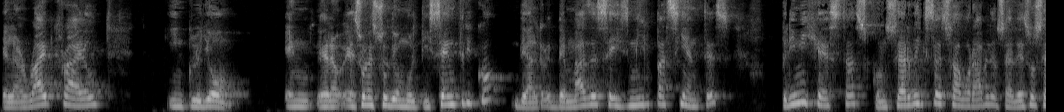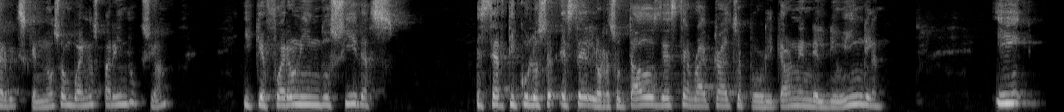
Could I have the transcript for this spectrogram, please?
El Arrive Trial incluyó, es un estudio multicéntrico de, de más de 6.000 pacientes primigestas con cervix desfavorable, o sea, de esos cervix que no son buenos para inducción y que fueron inducidas. Este artículo, este, los resultados de este Arrive Trial se publicaron en el New England. Y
